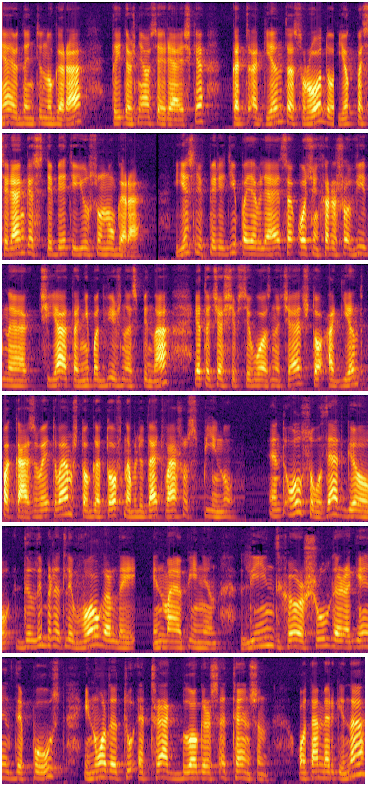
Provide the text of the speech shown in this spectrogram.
nejudanti nugara, tai dažniausiai reiškia, kad agentas rodo, jog pasirengęs stebėti jūsų nugarą. Если впереди появляется очень хорошо видная чья-то неподвижная спина, это чаще всего означает, что агент показывает вам, что готов наблюдать вашу спину. And also that girl deliberately vulgarly, in my opinion, leaned her shoulder against the post in order to attract bloggers' attention. O ta mergina,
